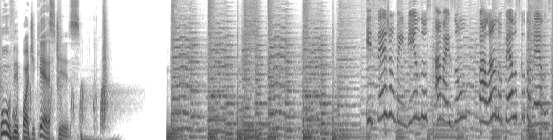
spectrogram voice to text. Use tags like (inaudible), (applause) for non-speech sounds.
Ruve Podcasts. E sejam bem-vindos a mais um Falando pelos Cotovelos.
